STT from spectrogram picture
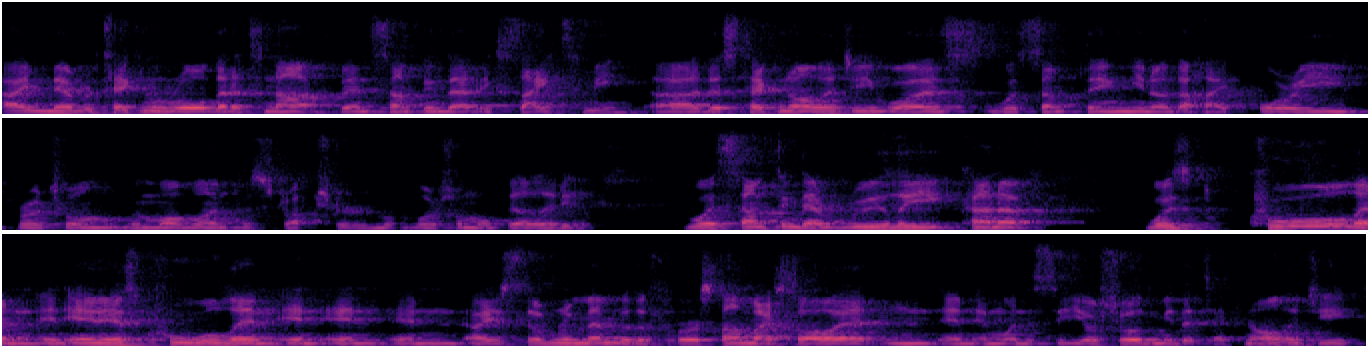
I've never taken a role that it's not been something that excites me. Uh, this technology was was something, you know, the high Hypori virtual mobile infrastructure, virtual mobility, was something that really kind of was cool and, and, and is cool. And, and, and, and I still remember the first time I saw it and, and, and when the CEO showed me the technology,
